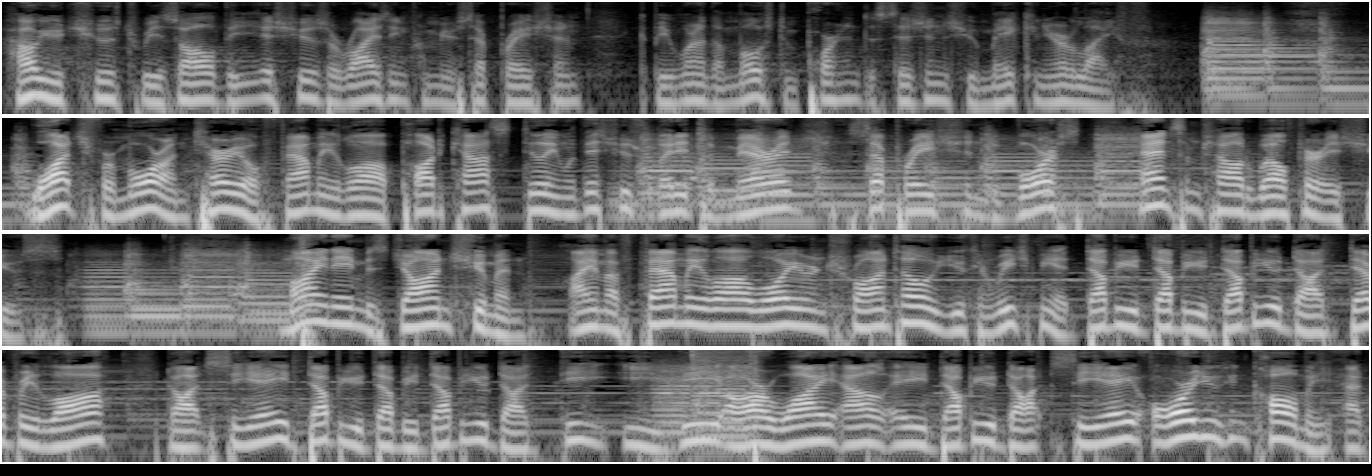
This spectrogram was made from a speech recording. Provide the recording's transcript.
How you choose to resolve the issues arising from your separation can be one of the most important decisions you make in your life. Watch for more Ontario family law podcasts dealing with issues related to marriage, separation, divorce, and some child welfare issues. My name is John Schuman. I am a family law lawyer in Toronto. You can reach me at www.devrylaw.ca, www.devrylaw.ca, or you can call me at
